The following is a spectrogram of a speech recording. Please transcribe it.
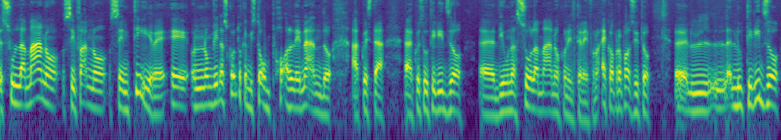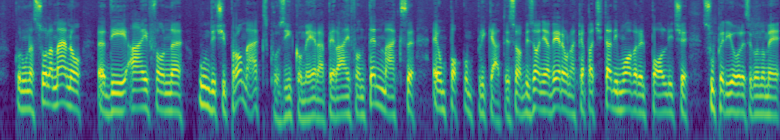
sulla mano si fanno sentire e non vi nascondo che mi sto un po' allenando a, questa, a questo utilizzo eh, di una sola mano con il telefono. Ecco, a proposito, eh, l'utilizzo con una sola mano eh, di iPhone 11 Pro Max, così come era per iPhone X Max, è un po' complicato. Insomma, bisogna avere una capacità di muovere il pollice superiore, secondo me,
